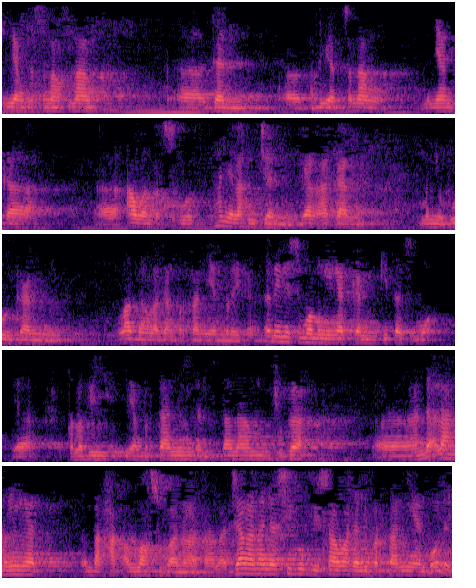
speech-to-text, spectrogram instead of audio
yang bersenang-senang uh, dan uh, terlihat senang menyangka uh, awan tersebut hanyalah hujan yang akan menyuburkan ladang-ladang pertanian mereka. Dan ini semua mengingatkan kita semua ya terlebih yang bertani dan bertanam juga uh, hendaklah mengingat tentang hak Allah Subhanahu wa taala. Jangan hanya sibuk di sawah dan di pertanian, boleh.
